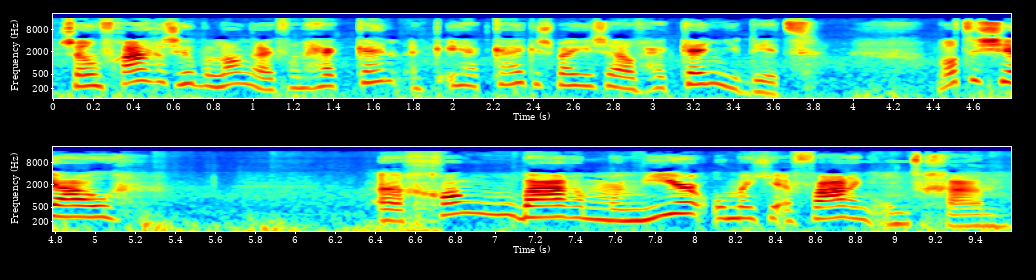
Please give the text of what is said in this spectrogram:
zo'n vraag is heel belangrijk. Van herken, ja, kijk eens bij jezelf, herken je dit? Wat is jouw uh, gangbare manier om met je ervaring om te gaan?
